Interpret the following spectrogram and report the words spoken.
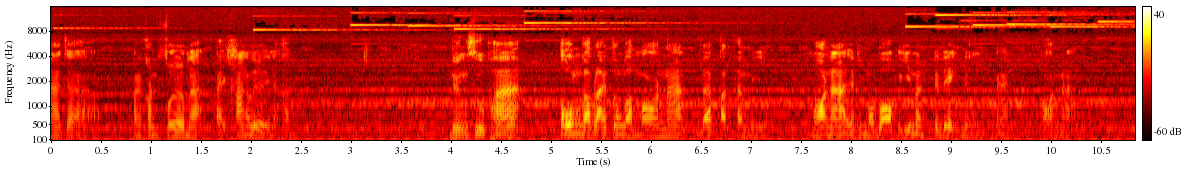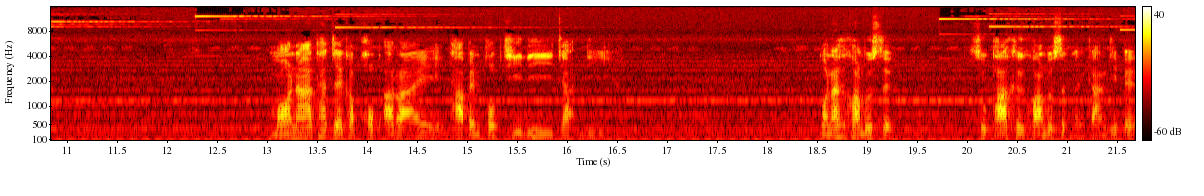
น่าจะมันคอนเฟิร์มอะหลายครั้งเลยนะครับหนึ่งสุภะตรงกับอะไรตรงกับมรณะ และปัตตานีมรณะอย่างที่หมอบอกเมื่อกี้มันเป็นเลขหนึ่งนะมรณะมรณะถ้าเจอกับภพอะไร ถ้าเป็นภพที่ดีจะดีมรณะคือความรู้สึก สุภาคือความรู้สึกเหมือนกันที่เป็น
